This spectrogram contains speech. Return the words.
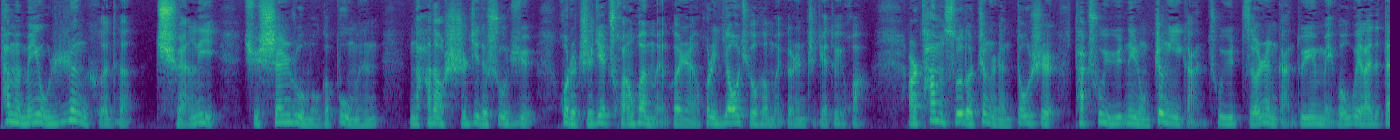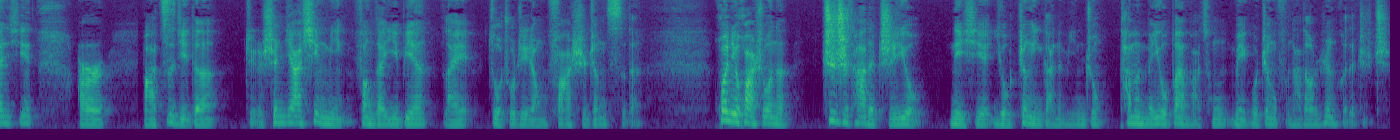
他们没有任何的。权利去深入某个部门，拿到实际的数据，或者直接传唤某个人，或者要求和每个人直接对话。而他们所有的证人都是他出于那种正义感、出于责任感，对于美国未来的担心，而把自己的这个身家性命放在一边来做出这种发誓证词的。换句话说呢，支持他的只有那些有正义感的民众，他们没有办法从美国政府拿到任何的支持。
